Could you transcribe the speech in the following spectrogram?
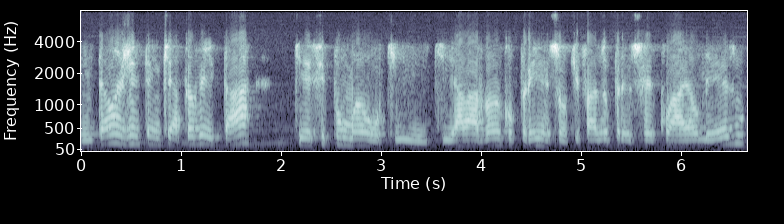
Então a gente tem que aproveitar que esse pulmão que, que alavanca o preço ou que faz o preço recuar é o mesmo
